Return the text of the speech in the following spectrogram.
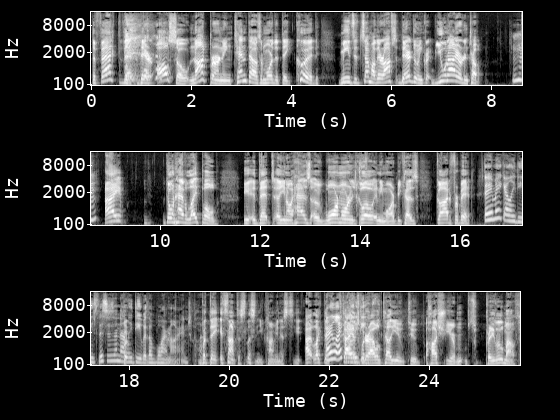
The fact that they're also not burning ten thousand more that they could means that somehow they're off. They're doing. cra- You and I are in trouble. Mm-hmm. I don't have a light bulb eh, eh, that uh, you know has a warm orange glow anymore because God forbid. They make LEDs. This is an LED with a warm orange. Glow. But they, it's not this. Listen, you communists. You- I like the I like guy on Twitter. I will tell you to hush your pretty little mouth,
